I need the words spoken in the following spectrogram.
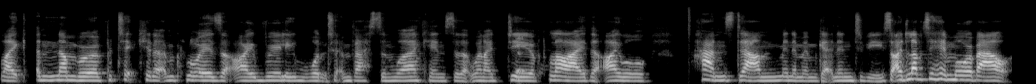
like a number of particular employers that I really want to invest and work in so that when I do apply that I will hands down minimum get an interview. So I'd love to hear more about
